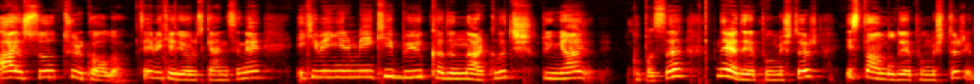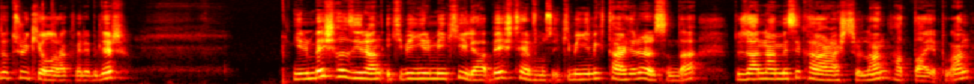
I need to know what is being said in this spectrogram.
Aysu Türkoğlu. Tebrik ediyoruz kendisini. 2022 Büyük Kadınlar Kılıç Dünya Kupası nerede yapılmıştır? İstanbul'da yapılmıştır ya da Türkiye olarak verebilir. 25 Haziran 2022 ile 5 Temmuz 2022 tarihleri arasında düzenlenmesi kararlaştırılan hatta yapılan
